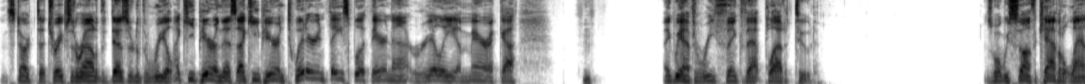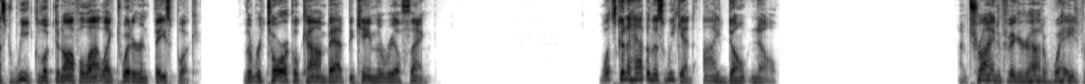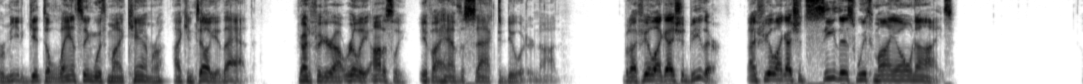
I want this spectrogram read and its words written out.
and start uh, traipsing around in the desert of the real. I keep hearing this. I keep hearing Twitter and Facebook, they're not really America. Hmm. I think we have to rethink that platitude. Because what we saw at the Capitol last week looked an awful lot like Twitter and Facebook. The rhetorical combat became the real thing. What's going to happen this weekend? I don't know. I'm trying to figure out a way for me to get to Lansing with my camera. I can tell you that. I'm trying to figure out, really, honestly, if I have the sack to do it or not. But I feel like I should be there. I feel like I should see this with my own eyes.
